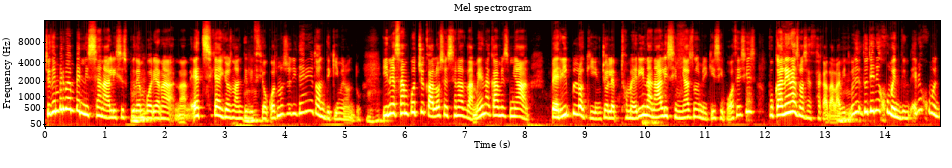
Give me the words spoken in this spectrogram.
Και δεν πρέπει να μπαίνεις σε αναλύσεις που mm-hmm. δεν μπορεί να, να έτσι και αλλιώς να αντιληφθεί mm-hmm. ο κόσμος, ότι δεν είναι το αντικείμενο του. Mm-hmm. Είναι σαν πω και καλός σε ένα δαμέ να κάνεις μια περίπλοκη και λεπτομερή ανάλυση μιας νομικής υπόθεσης που κανένας μας δεν θα καταλάβει. Mm-hmm. Διότι δεν έχουμε, δεν έχουμε,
